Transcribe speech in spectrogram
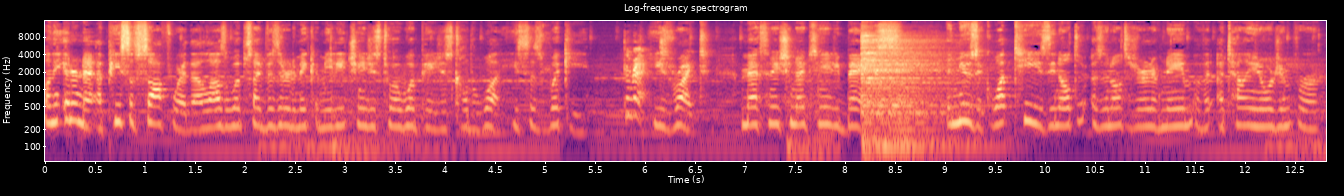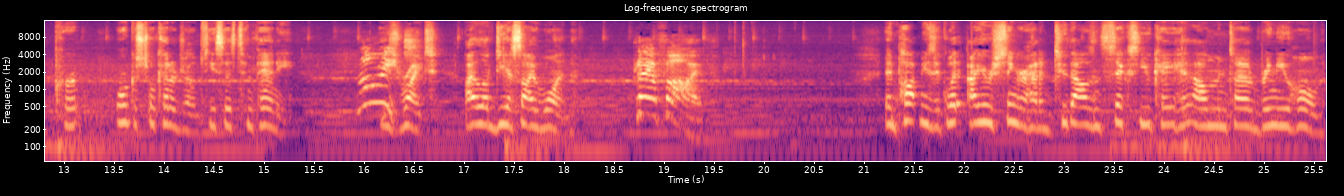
On the internet, a piece of software that allows a website visitor to make immediate changes to a web page is called a what? He says wiki. Correct. He's right. Imagination 1980 Banks. In music, what T is, an alter- is an alternative name of Italian origin for cur- orchestral kettle drums? He says timpani. right. He's right. I love DSI 1. Player five. In pop music, what Irish singer had a 2006 UK hit album entitled Bring You Home?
